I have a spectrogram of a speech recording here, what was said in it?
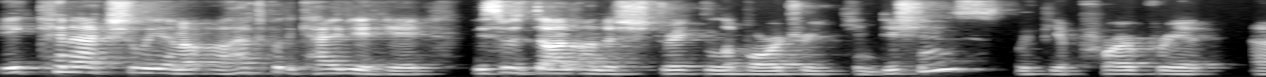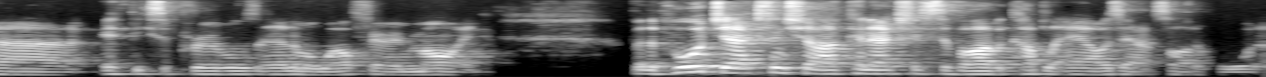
it can actually, and I have to put the caveat here, this was done under strict laboratory conditions with the appropriate uh, ethics approvals and animal welfare in mind. But the Port Jackson shark can actually survive a couple of hours outside of water.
